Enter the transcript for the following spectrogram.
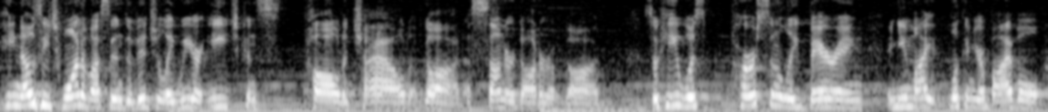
he knows each one of us individually. We are each cons- called a child of God, a son or daughter of God. So he was personally bearing, and you might look in your Bible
